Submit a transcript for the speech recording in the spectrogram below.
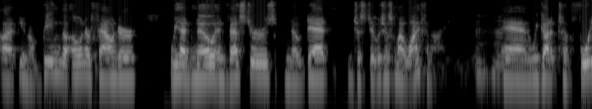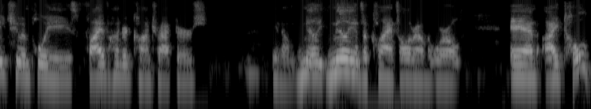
I, you know, being the owner founder, we had no investors, no debt. Just it was just my wife and I, mm-hmm. and we got it to 42 employees, 500 contractors, you know mil- millions of clients all around the world and i told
